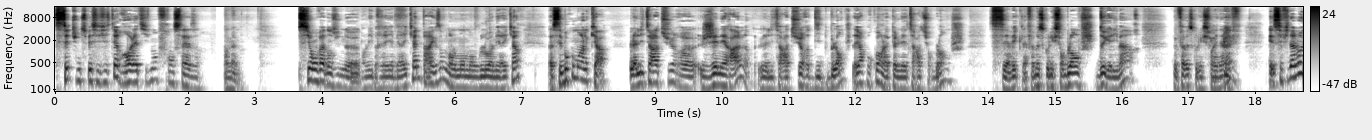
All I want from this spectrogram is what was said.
c'est une spécificité relativement française quand même. Si on va dans une une librairie américaine par exemple, dans le monde anglo-américain, euh, c'est beaucoup moins le cas. La littérature euh, générale, la littérature dite blanche, d'ailleurs pourquoi on l'appelle la littérature blanche? C'est avec la fameuse collection blanche de Gallimard, la fameuse collection NRF, c'est finalement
